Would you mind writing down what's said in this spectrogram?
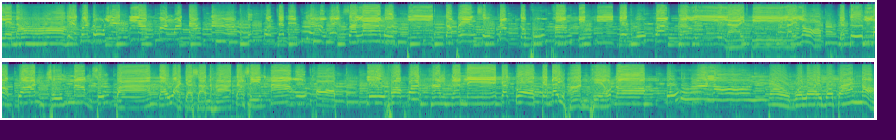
เลนอ อบกวานสุมน้ำสุมป่าก็ว่าจะสรรหาตั้งศีลหาโอทอบเร็วพอกวัดหันกันเนกะกอกจะได้หันแถวดอกบัวลอยเจ้าบัวลอยบัวปานเนาะ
